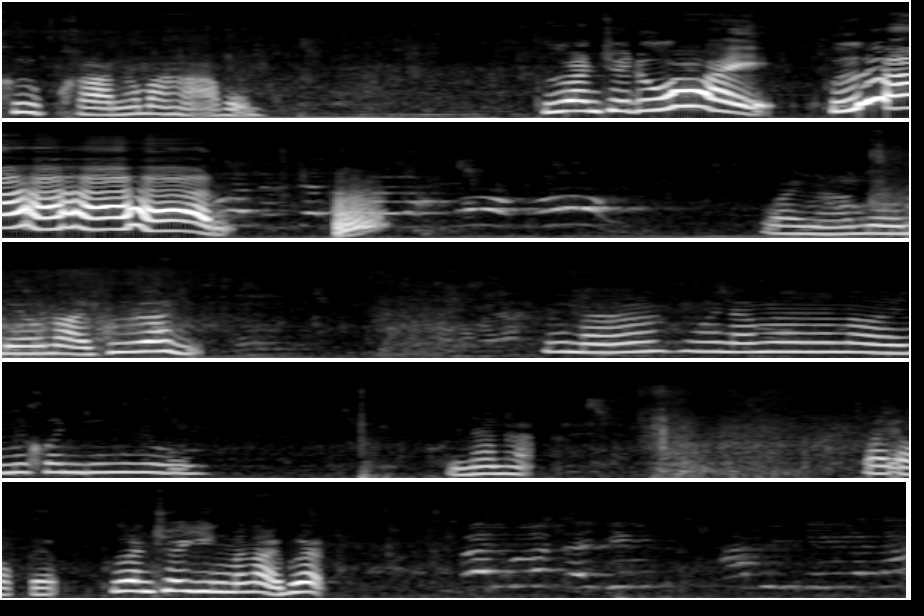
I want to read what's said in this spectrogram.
คืบคลานเข้ามาหาผม เพื่อนช่วยด้วย เพื่อนว่ายน้ำเร็วๆหน่อยเพื่อน ไม่นะว่ายน้ำมาหน่อย มีคนยิงอยู่ อยู่นั่นฮะว่ายออกแบบเพื่อนช่วยยิงมาหน่อยเพื่อน เพื่อนเพื่อนจะยิง RPG เลยนะ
